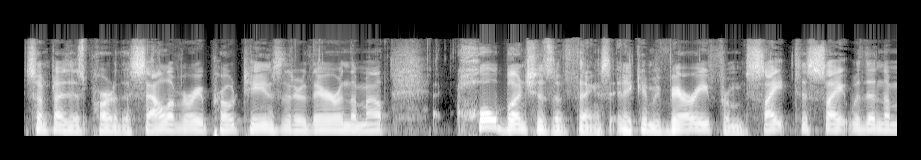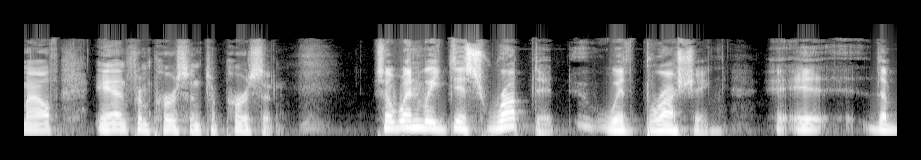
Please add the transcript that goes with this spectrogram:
Sometimes it's part of the salivary proteins that are there in the mouth. Whole bunches of things, and it can vary from site to site within the mouth and from person to person. So when we disrupt it with brushing, it, the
